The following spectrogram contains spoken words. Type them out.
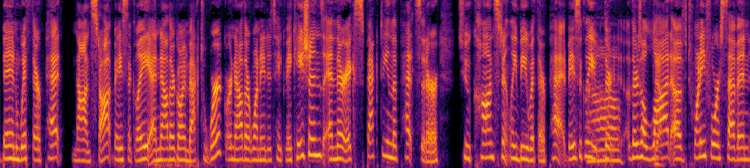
been with their pet nonstop basically, and now they're going back to work or now they're wanting to take vacations and they're expecting the pet sitter to constantly be with their pet. Basically, there, Oh. there's a lot of 24 seven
